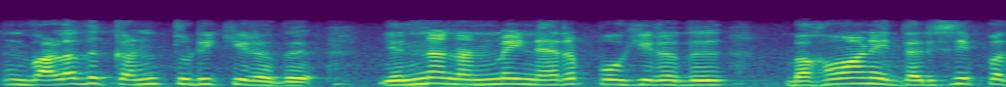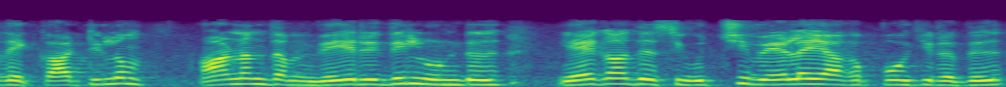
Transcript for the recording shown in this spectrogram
வலது கண் துடிக்கிறது. என்ன நன்மை நேரப்போகிறது பகவானை தரிசிப்பதைக் காட்டிலும் ஆனந்தம் வேறெதில் உண்டு. ஏகாதசி உச்சி வேலையாகப் போகிறது.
